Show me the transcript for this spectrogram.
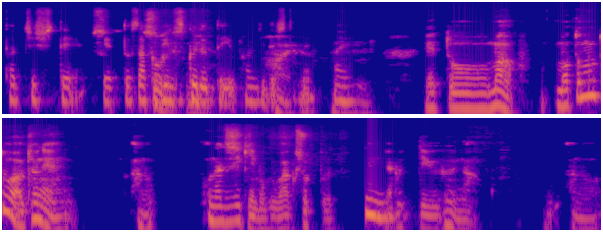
タッチして、えっと、作品作るっていう感じでしたね。はい。うんうん。えっと、まあ、もともとは去年、あの、同じ時期に僕ワークショップうん。やるっていうふうな、あの、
